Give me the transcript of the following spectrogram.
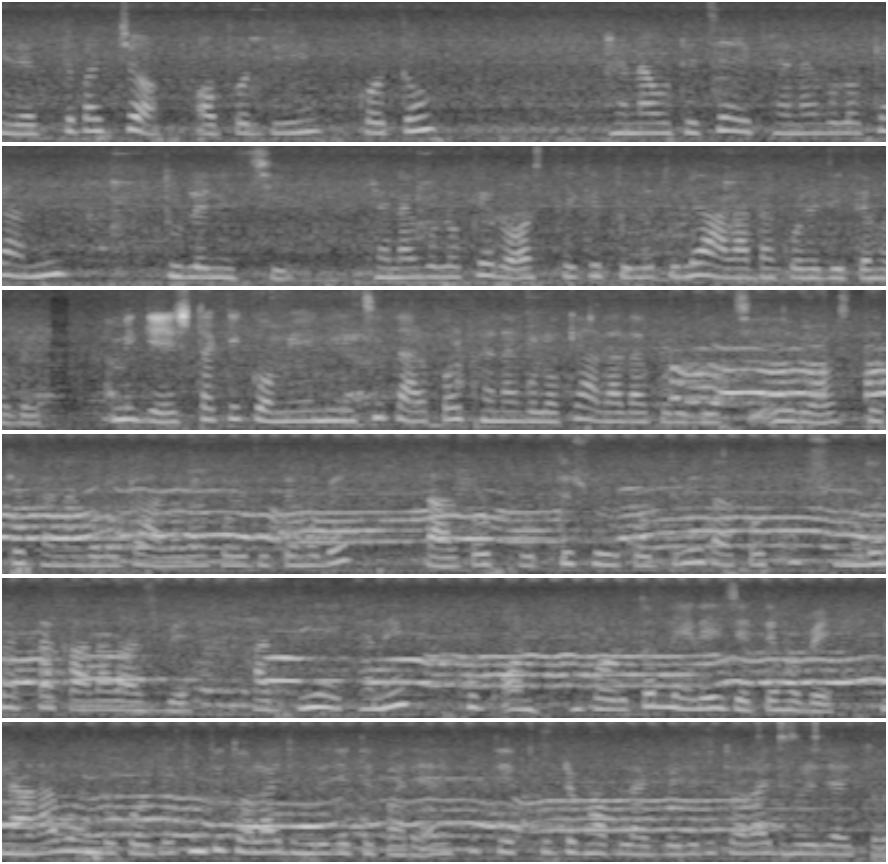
এই দেখতে পাচ্ছ? অপর দিয়ে কত ফেনা উঠেছে। এই ফেনাগুলোকে আমি তুলে নিচ্ছি। ফেনাগুলোকে রস থেকে তুলে তুলে আলাদা করে দিতে হবে। আমি গ্যাসটাকে কমিয়ে নিয়েছি, তারপর ফেনাগুলোকে আলাদা করে দিচ্ছি। এই রস থেকে ফেনাগুলোকে আলাদা করে দিতে হবে। তারপর ফুটতে শুরু করতে হবে তারপর খুব সুন্দর একটা কালার আসবে। হাত দিয়ে এখানে খুব অনবরত নেড়েই যেতে হবে। নাড়া বন্ধ করলে কিন্তু তলায় ধরে যেতে পারে। আর একটু তেতকুটে ভাব লাগবে যদি তলায় ধরে যায় তো।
